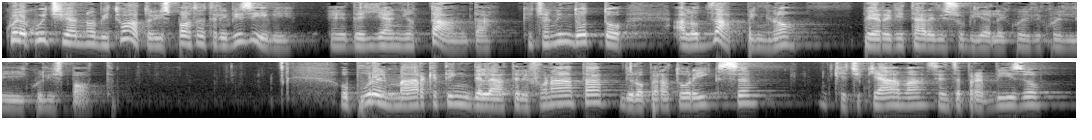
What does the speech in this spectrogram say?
Quello a cui ci hanno abituato gli spot televisivi eh, degli anni Ottanta, che ci hanno indotto allo zapping, no? Per evitare di subirli quelli, quelli, quegli spot. Oppure il marketing della telefonata, dell'operatore X che ci chiama senza preavviso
